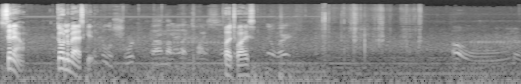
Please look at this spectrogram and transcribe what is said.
Sit down. Go in the basket. A little short. Well, I'm up putt twice. Putt twice. It'll work. Oh no.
